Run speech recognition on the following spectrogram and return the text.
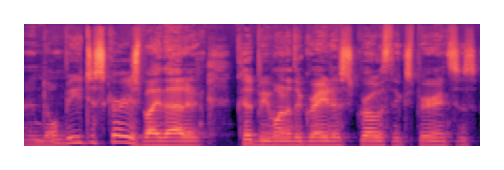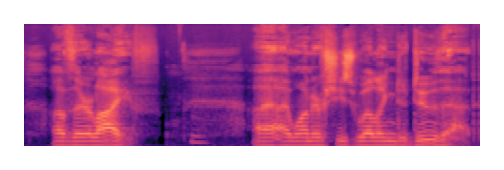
and don't be discouraged by that. It could be one of the greatest growth experiences of their life. I wonder if she's willing to do that.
